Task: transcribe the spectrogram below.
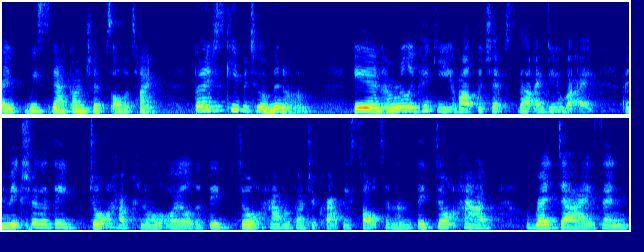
I we snack on chips all the time, but I just keep it to a minimum. And I'm really picky about the chips that I do buy. I make sure that they don't have canola oil, that they don't have a bunch of crappy salt in them, that they don't have red dyes and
